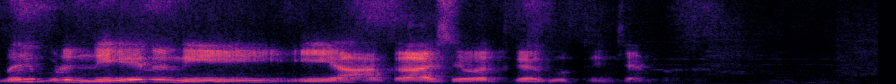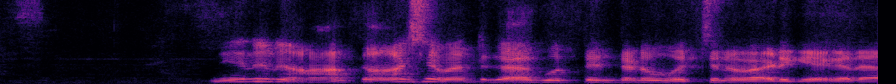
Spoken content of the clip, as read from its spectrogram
మరి ఇప్పుడు నేనుని ఈ ఆకాశవత్గా గుర్తించాను నేను ఆకాశవత్గా గుర్తించడం వచ్చిన వాడికే కదా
